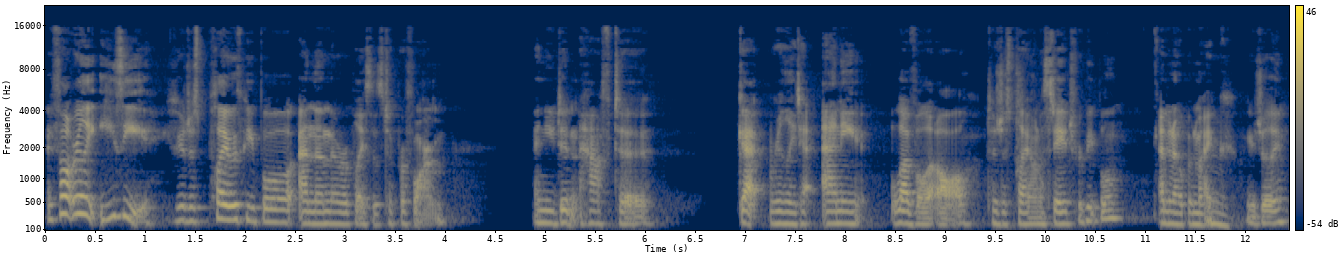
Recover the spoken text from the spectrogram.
it felt really easy. You could just play with people and then there were places to perform. And you didn't have to get really to any level at all to just play on a stage for people at an open mic hmm. usually.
